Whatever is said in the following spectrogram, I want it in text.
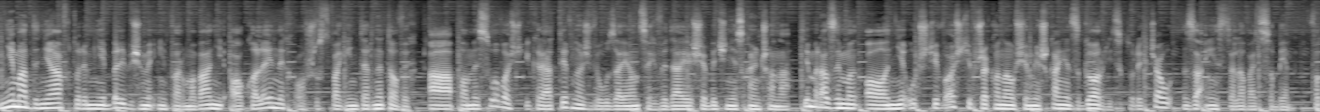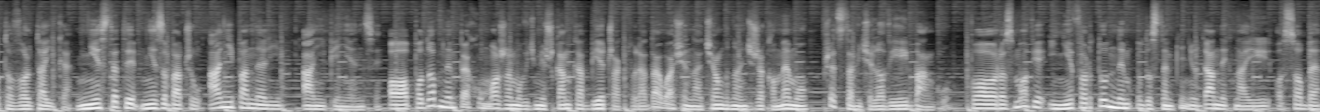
Nie ma dnia, w którym nie bylibyśmy informowani o kolejnych oszustwach internetowych, a pomysłowość i kreatywność wyłudzających wydaje się być nieskończona. Tym razem o nieuczciwości przekonał się mieszkaniec Gorlic, który chciał zainstalować sobie fotowoltaikę. Niestety nie zobaczył ani paneli, ani pieniędzy. O podobnym pechu może mówić mieszkanka Biecza, która dała się naciągnąć rzekomemu przedstawicielowi jej banku. Po rozmowie i niefortunnym udostępnieniu danych na jej osobę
